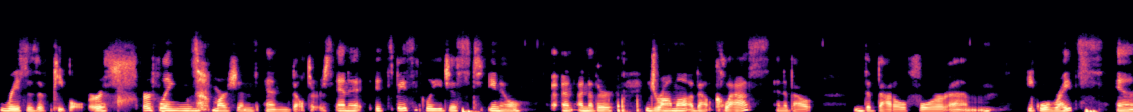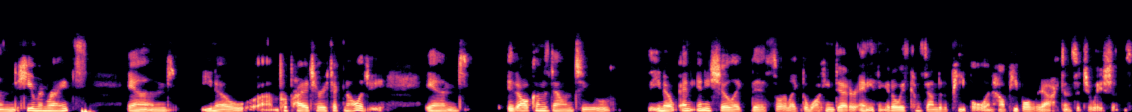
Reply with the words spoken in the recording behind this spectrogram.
races of people: Earth, Earthlings, Martians, and Belters. And it it's basically just you know an, another drama about class and about the battle for um, equal rights and human rights and you know um, proprietary technology and it all comes down to you know any, any show like this or like the walking dead or anything it always comes down to the people and how people react in situations.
